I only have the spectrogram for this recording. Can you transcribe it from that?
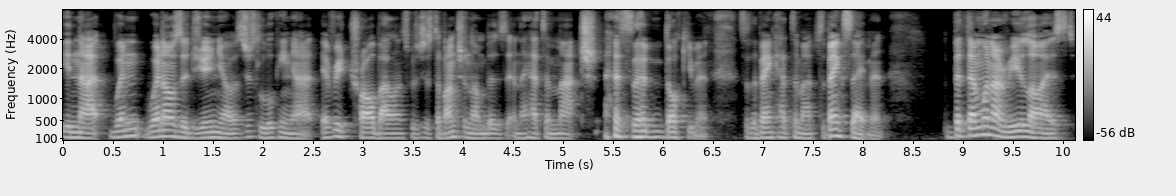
In that, when when I was a junior, I was just looking at every trial balance was just a bunch of numbers, and they had to match a certain document. So the bank had to match the bank statement. But then when I realized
